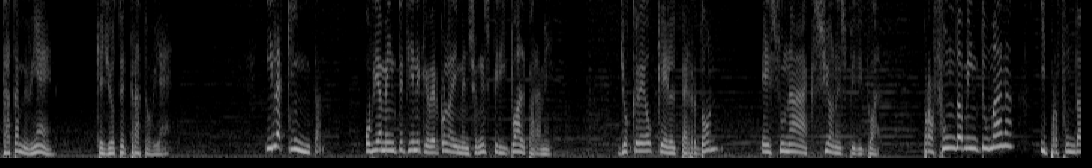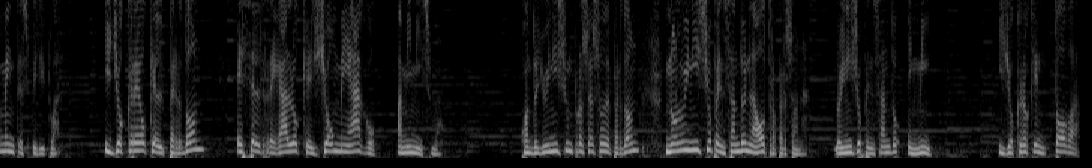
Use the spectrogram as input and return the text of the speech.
Trátame bien, que yo te trato bien. Y la quinta, obviamente tiene que ver con la dimensión espiritual para mí. Yo creo que el perdón es una acción espiritual, profundamente humana y profundamente espiritual. Y yo creo que el perdón es el regalo que yo me hago a mí mismo. Cuando yo inicio un proceso de perdón, no lo inicio pensando en la otra persona, lo inicio pensando en mí. Y yo creo que en toda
